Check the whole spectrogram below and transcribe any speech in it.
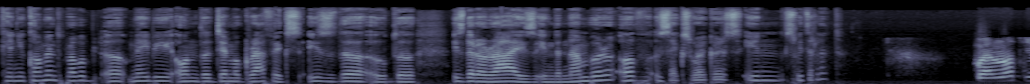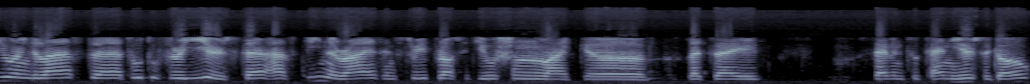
Can you comment probably uh, maybe on the demographics? Is the uh, the is there a rise in the number of sex workers in Switzerland? Well, not during the last uh, two to three years. There has been a rise in street prostitution, like uh, let's say seven to ten years ago,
